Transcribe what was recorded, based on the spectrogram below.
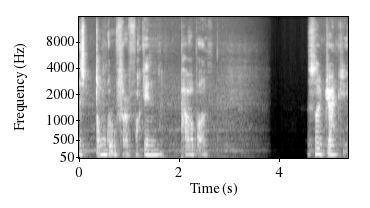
this dongle for a fucking power button. It's so janky.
